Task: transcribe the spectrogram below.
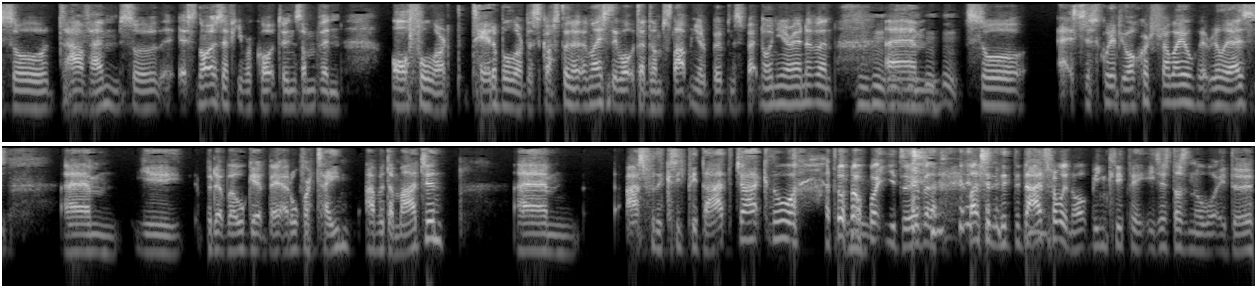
so to have him, so it's not as if you were caught doing something awful or terrible or disgusting, unless they walked in and slapping your boob and spitting on you or anything. Um, so it's just going to be awkward for a while. It really is. Um, you, but it will get better over time, I would imagine. Um, as for the creepy dad, Jack, though, I don't know what you do, but listen, the, the dad's probably not being creepy. He just doesn't know what to do,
